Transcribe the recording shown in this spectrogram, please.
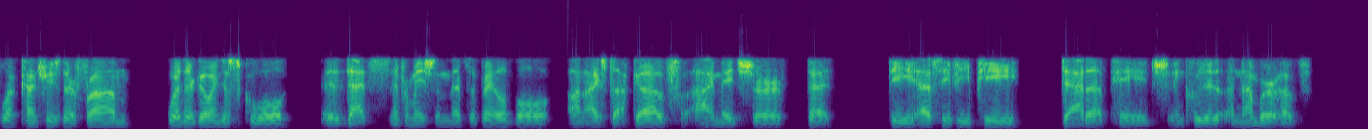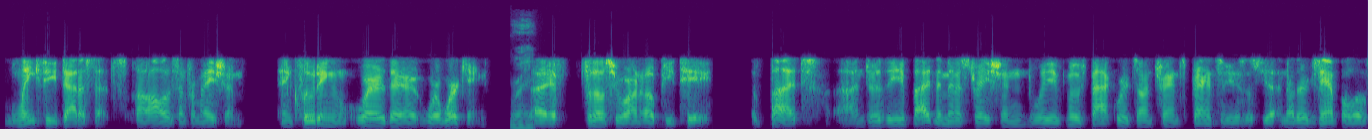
what countries they're from where they're going to school. Uh, that's information that's available on ICE.gov. I made sure that the SEVP data page included a number of lengthy data sets on all this information, including where they were working, right. uh, if, for those who are on OPT. But under the Biden administration, we've moved backwards on transparency. This is yet another example of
